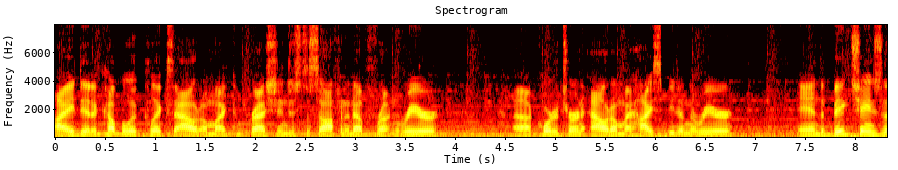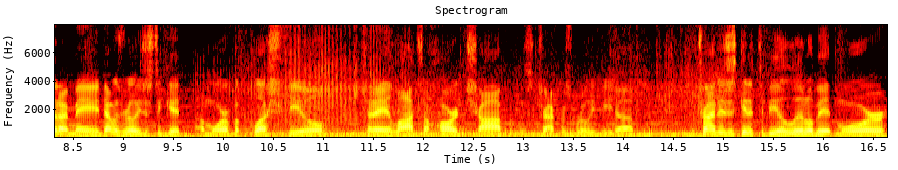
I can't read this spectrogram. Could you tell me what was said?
I did a couple of clicks out on my compression just to soften it up front and rear, uh, quarter turn out on my high speed in the rear. And the big change that I made, that was really just to get a more of a plush feel. Today, lots of hard chop. This track was really beat up. So trying to just get it to be a little bit more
